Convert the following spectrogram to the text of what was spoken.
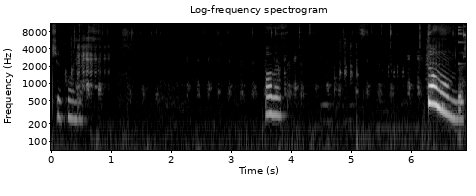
Çıkmadı. Alın. Tamamdır.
